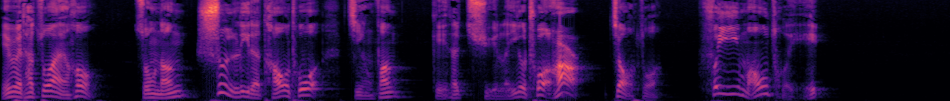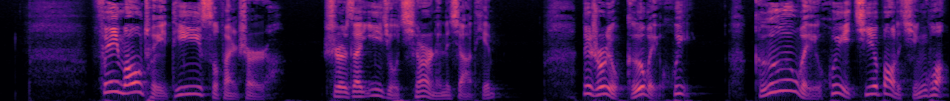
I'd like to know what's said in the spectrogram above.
因为他作案后总能顺利的逃脱，警方给他取了一个绰号，叫做“飞毛腿”。飞毛腿第一次犯事儿啊，是在一九七二年的夏天。那时候有革委会，革委会接报的情况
